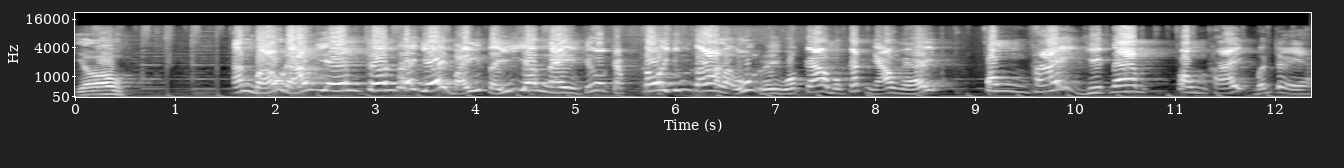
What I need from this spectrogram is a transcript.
Vô anh bảo đảm với em trên thế giới 7 tỷ dân này chỉ có cặp đôi chúng ta là uống rì quật cao một cách ngạo nghễ. Phong thái việt nam phong thái bến tre.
